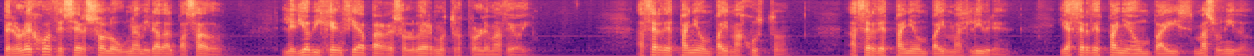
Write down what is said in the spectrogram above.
Pero lejos de ser solo una mirada al pasado, le dio vigencia para resolver nuestros problemas de hoy. Hacer de España un país más justo, hacer de España un país más libre y hacer de España un país más unido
